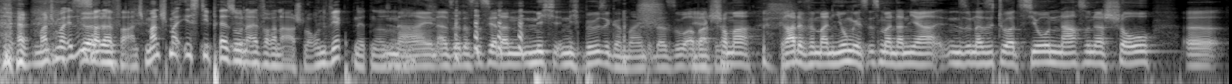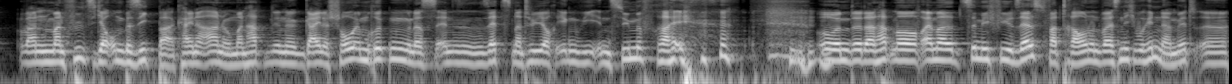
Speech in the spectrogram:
manchmal ist es Ja, halt einfach. Manchmal ist die Person einfach ein Arschloch und wirkt nicht. Ne, so. Nein, also das ist ja dann nicht, nicht böse gemeint oder so, aber Ja, schon mal, gerade wenn man jung ist, ist man dann ja in so einer Situation nach so einer Show, äh, man, man fühlt sich ja unbesiegbar, keine Ahnung. Man hat eine geile Show im Rücken und das setzt natürlich auch irgendwie Enzyme frei. und äh, dann hat man auf einmal ziemlich viel Selbstvertrauen und weiß nicht, wohin damit. Äh,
